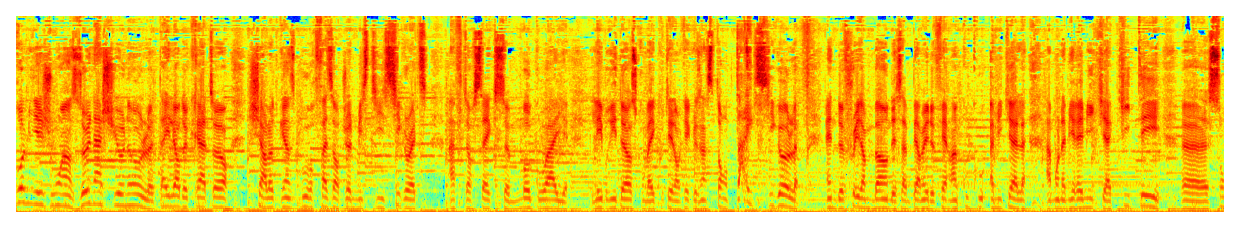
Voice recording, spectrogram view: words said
1er juin, The National, Tyler the Creator, Charlotte Gainsbourg, Father John Misty, Cigarettes, After Sex, Mogwai, les Breeders qu'on va écouter dans quelques instants, Ty Seagull and the Freedom Band et ça me permet de faire un coucou amical à mon ami Rémi qui a quitté euh, son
